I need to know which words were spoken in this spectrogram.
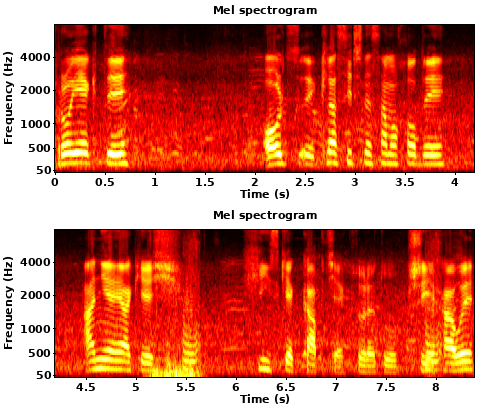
projekty, old, klasyczne samochody, a nie jakieś chińskie kapcie, które tu przyjechały.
